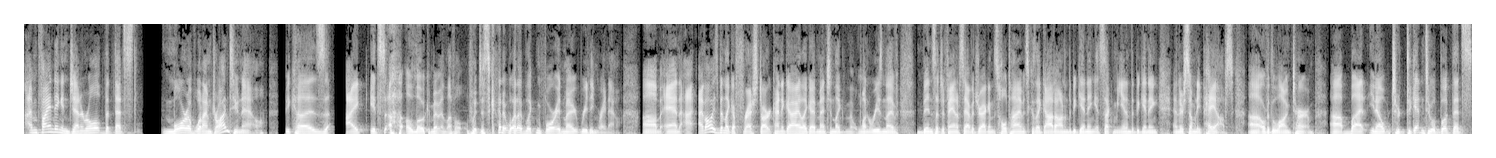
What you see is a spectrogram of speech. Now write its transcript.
I'm finding in general that that's more of what I'm drawn to now because I it's a, a low commitment level, which is kind of what I'm looking for in my reading right now. Um, and I, I've always been like a fresh start kind of guy. Like I mentioned, like one reason I've been such a fan of Savage Dragon this whole time is because I got on in the beginning, it sucked me in at the beginning, and there's so many payoffs uh, over the long term. Uh, but you know, to to get into a book that's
